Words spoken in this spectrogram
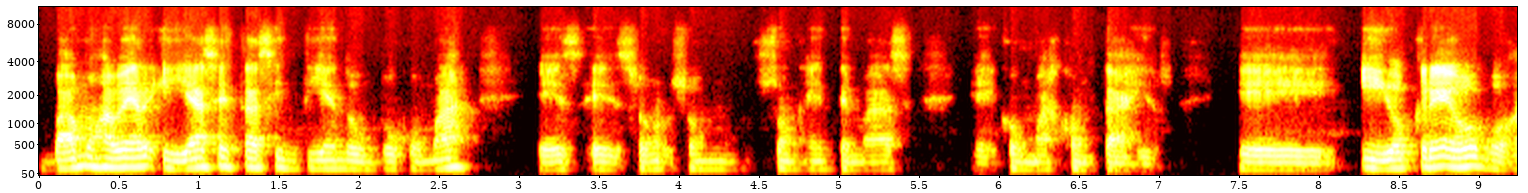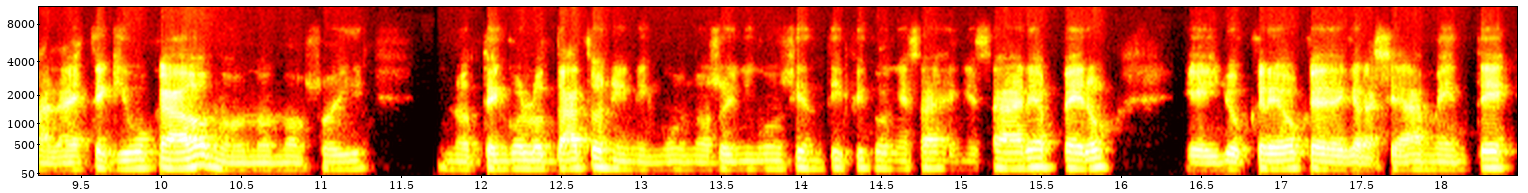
vamos a ver y ya se está sintiendo un poco más es, son, son, son gente más con más contagios. y yo creo, ojalá esté equivocado, no, no, no soy no tengo los datos ni ningún, no soy ningún científico en esa, en esa área, pero eh, yo creo que desgraciadamente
